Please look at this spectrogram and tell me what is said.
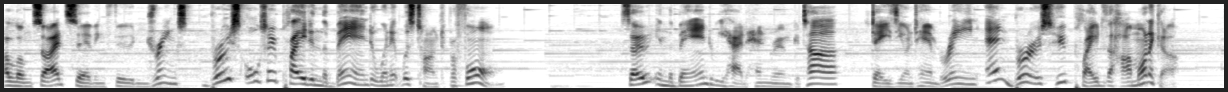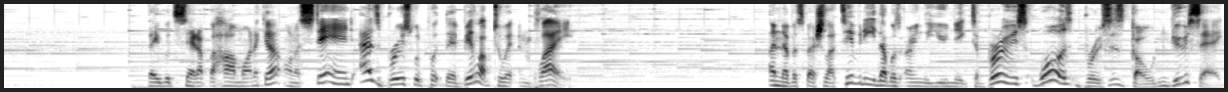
Alongside serving food and drinks, Bruce also played in the band when it was time to perform. So in the band we had Henry on guitar, Daisy on tambourine, and Bruce who played the harmonica. They would set up the harmonica on a stand as Bruce would put their bill up to it and play. Another special activity that was only unique to Bruce was Bruce's golden goose egg.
